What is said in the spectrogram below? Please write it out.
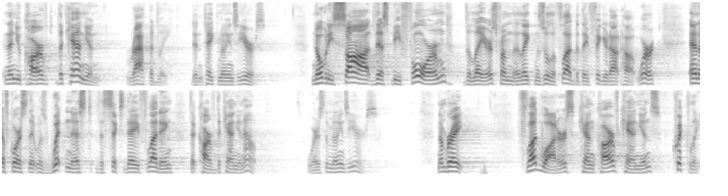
and then you carved the canyon rapidly. Didn't take millions of years. Nobody saw this be formed, the layers from the Lake Missoula flood, but they figured out how it worked. And of course, it was witnessed the six day flooding that carved the canyon out. Where's the millions of years? Number eight, Floodwaters can carve canyons quickly.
